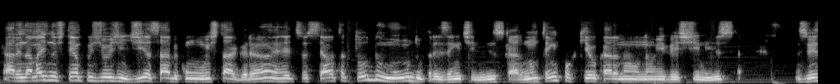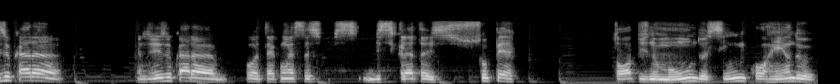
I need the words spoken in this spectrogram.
Cara, ainda mais nos tempos de hoje em dia, sabe? Com o Instagram, a rede social, tá todo mundo presente nisso, cara. Não tem por que o cara não, não investir nisso. Cara. Às vezes o cara. Às vezes o cara, pô, até com essas bicicletas super tops no mundo, assim, correndo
